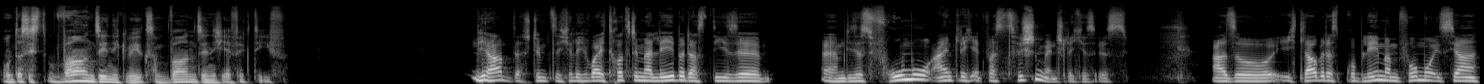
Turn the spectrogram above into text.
Und das ist wahnsinnig wirksam, wahnsinnig effektiv. Ja, das stimmt sicherlich, wobei ich trotzdem erlebe, dass diese, ähm, dieses FOMO eigentlich etwas Zwischenmenschliches ist. Also ich glaube, das Problem beim FOMO ist ja,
